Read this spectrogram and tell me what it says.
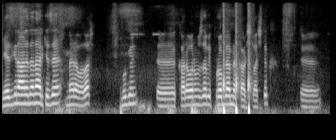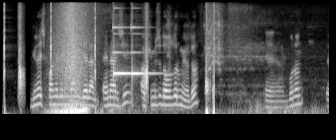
Gezginhane'den herkese merhabalar. Bugün e, karavanımızda bir problemle karşılaştık. E, güneş panelinden gelen enerji akümüzü doldurmuyordu. E, bunun e,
